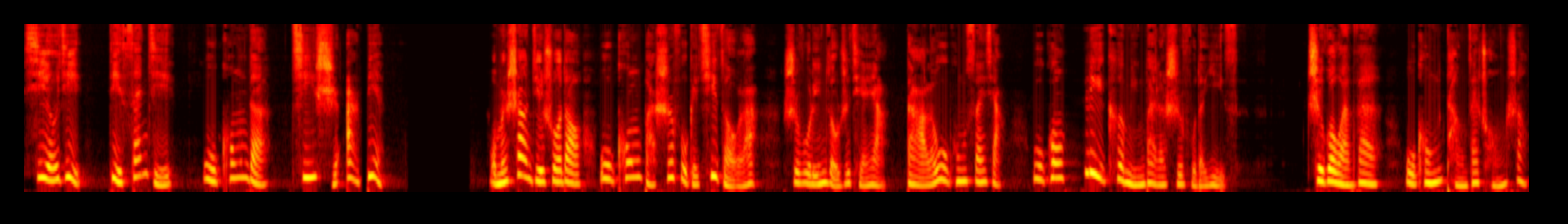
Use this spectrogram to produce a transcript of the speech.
西游记》第三集：悟空的七十二变。我们上集说到，悟空把师傅给气走了。师傅临走之前呀，打了悟空三下。悟空立刻明白了师傅的意思。吃过晚饭，悟空躺在床上，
